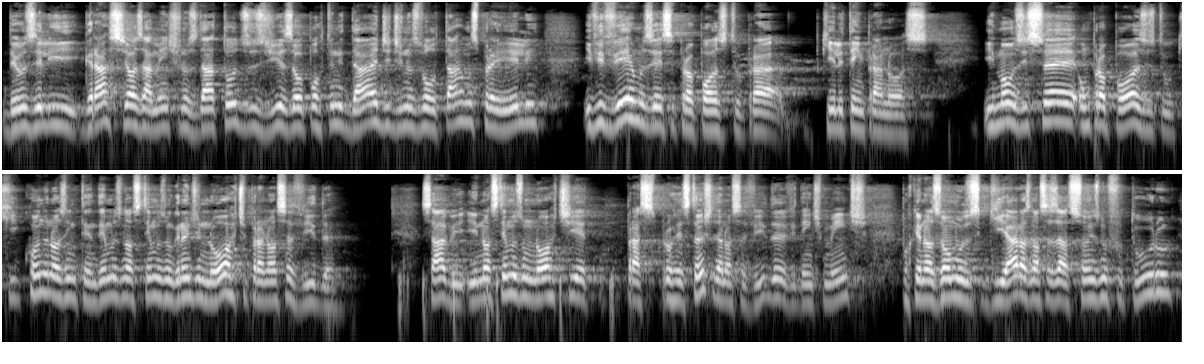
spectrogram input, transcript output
Deus ele graciosamente nos dá todos os dias a oportunidade de nos voltarmos para ele e vivermos esse propósito para que ele tem para nós. Irmãos, isso é um propósito que quando nós entendemos, nós temos um grande norte para a nossa vida. Sabe? E nós temos um norte para o restante da nossa vida, evidentemente, porque nós vamos guiar as nossas ações no futuro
